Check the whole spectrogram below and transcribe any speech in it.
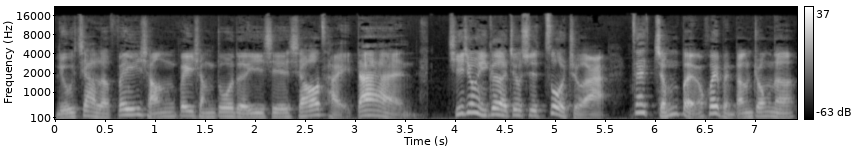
留下了非常非常多的一些小彩蛋。其中一个就是作者啊，在整本绘本当中呢，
